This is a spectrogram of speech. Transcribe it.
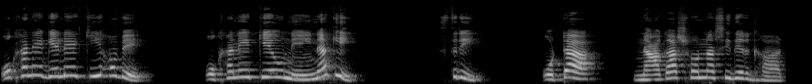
ওখানে গেলে কি হবে? ওখানে কেউ নেই নাকি? স্ত্রী, ওটা নাগা সন্ন্যাসীদের ঘাট।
